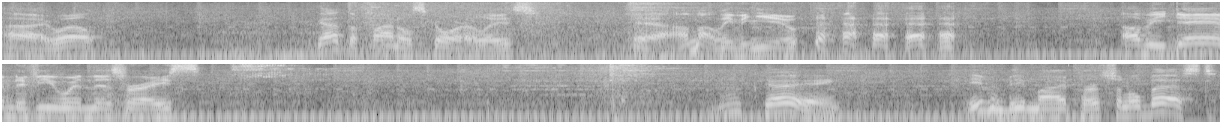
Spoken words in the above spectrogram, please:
Alright, well... Got the final score, at least. Yeah, I'm not leaving you. I'll be damned if you win this race. Okay. Even beat my personal best.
